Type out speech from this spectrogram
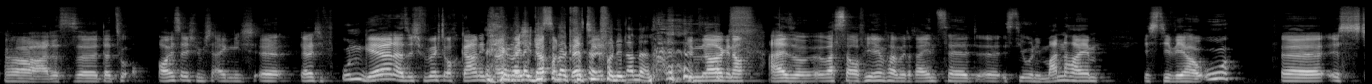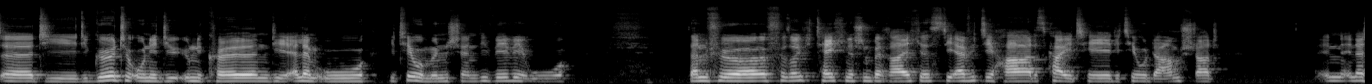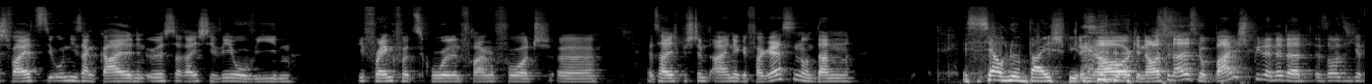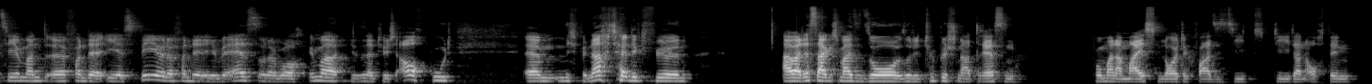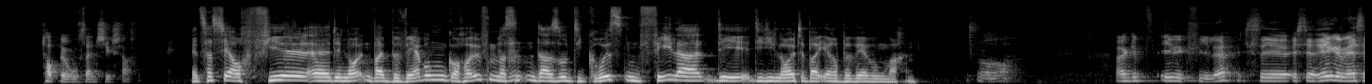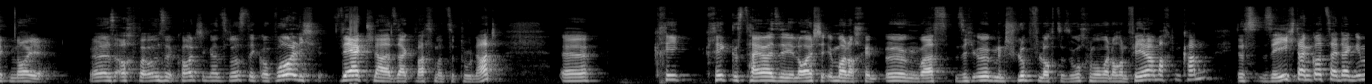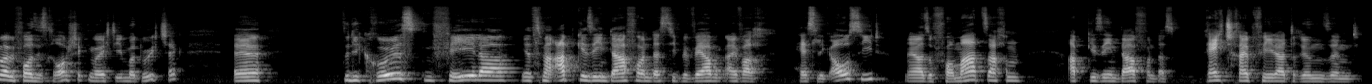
Ah, das, äh, dazu äußere ich mich eigentlich äh, relativ ungern. Also ich möchte auch gar nicht sagen, Weil welche da davon immer Kritik von den anderen. genau, genau. Also was da auf jeden Fall mit reinzählt, äh, ist die Uni Mannheim, ist die WHU, äh, ist äh, die, die Goethe-Uni, die Uni Köln, die LMU, die TU München, die WWU. Dann für, für solche technischen Bereiche ist die RWTH, das KIT, die TU Darmstadt in, in der Schweiz die Uni St. Gallen, in Österreich die WO Wien, die Frankfurt School in Frankfurt. Äh, jetzt habe ich bestimmt einige vergessen und dann Es ist ja auch nur ein Beispiel. Genau, genau. Es sind alles nur Beispiele. Ne? Da soll sich jetzt jemand äh, von der ESB oder von der EBS oder wo auch immer, die sind natürlich auch gut, ähm, nicht benachteiligt fühlen. Aber das, sage ich mal, sind so, so die typischen Adressen, wo man am meisten Leute quasi sieht, die dann auch den Top-Berufseinstieg schaffen. Jetzt hast du ja auch viel äh, den Leuten bei Bewerbungen geholfen. Was mhm. sind denn da so die größten Fehler, die, die die Leute bei ihrer Bewerbung machen? Oh. Da gibt es ewig viele. Ich sehe ich seh regelmäßig neue. Das ist auch bei uns im Coaching ganz lustig, obwohl ich sehr klar sage, was man zu tun hat. Äh, krieg, kriegt es teilweise die Leute immer noch hin, irgendwas, sich irgendein Schlupfloch zu suchen, wo man noch einen Fehler machen kann. Das sehe ich dann Gott sei Dank immer, bevor sie es rausschicken, weil ich die immer durchcheck. Äh, so die größten Fehler, jetzt mal abgesehen davon, dass die Bewerbung einfach hässlich aussieht, ja, also Formatsachen, abgesehen davon, dass Rechtschreibfehler drin sind,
